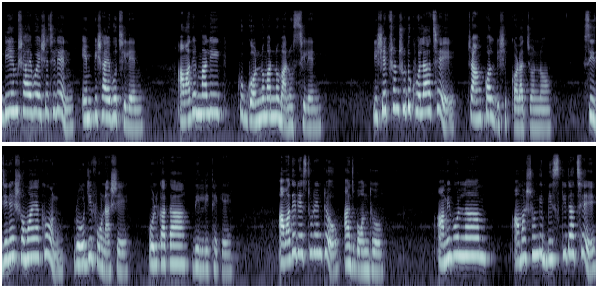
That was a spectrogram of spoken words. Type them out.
ডিএম সাহেবও এসেছিলেন, এমপি সাহেবও ছিলেন। আমাদের মালিক খুব গণ্যমান্য মানুষ ছিলেন। রিসেপশন শুধু খোলা আছে ট্রাঙ্ক কল রিসিভ করার জন্য। সিজনের সময় এখন রোজই ফোন আসে কলকাতা, দিল্লি থেকে। আমাদের রেস্টুরেন্টও আজ বন্ধ। আমি বললাম, আমার সঙ্গে বিস্কিট আছে,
